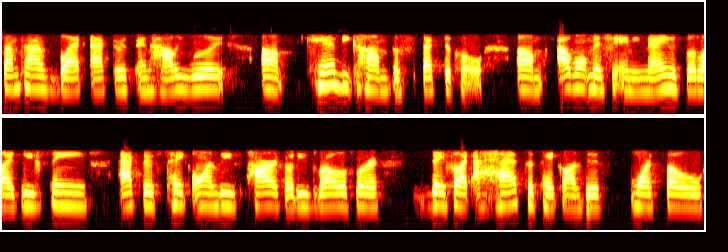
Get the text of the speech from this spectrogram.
sometimes black actors in Hollywood um, can become the spectacle um, I won't mention any names, but like we've seen actors take on these parts or these roles where they feel like I had to take on this more so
